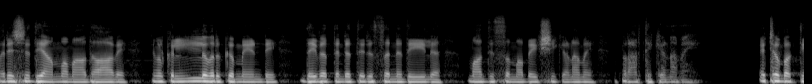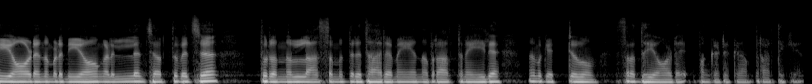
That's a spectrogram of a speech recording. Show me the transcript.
പരിശുദ്ധി അമ്മ മാതാവെ ഞങ്ങൾക്ക് എല്ലാവർക്കും വേണ്ടി ദൈവത്തിന്റെ തിരുസന്നിധിയിൽ മാധ്യസ്ഥം അപേക്ഷിക്കണമേ പ്രാർത്ഥിക്കണമേ. ഏറ്റവും ഭക്തിയോടെ നമ്മുടെ നിയോഗങ്ങളെല്ലാം ചേർത്ത് വെച്ച് തുറന്നുള്ള സമുദ്രധാരമേ എന്ന പ്രാർത്ഥനയിൽ നമുക്ക് ഏറ്റവും ശ്രദ്ധയോടെ പങ്കെടുക്കാം പ്രാർത്ഥിക്കാം.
